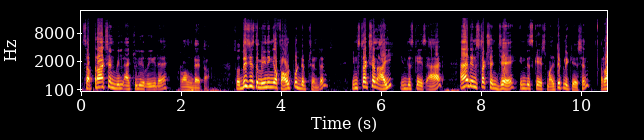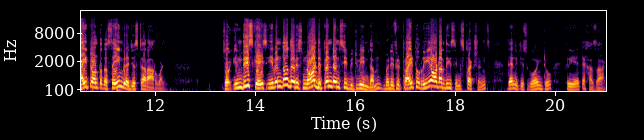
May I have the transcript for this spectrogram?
subtraction will actually read a wrong data. So, this is the meaning of output dependence instruction i in this case add and instruction j in this case multiplication write onto the same register R1. So, in this case even though there is no dependency between them, but if you try to reorder these instructions then it is going to create a hazard.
